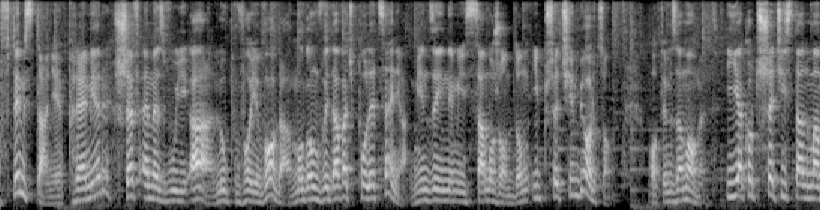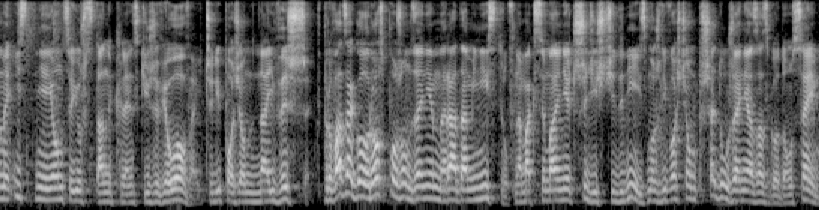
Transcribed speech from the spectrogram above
W tym stanie premier, szef MSWiA lub wojewoda mogą wydawać polecenia, m.in. samorządom i przedsiębiorcom. O tym za moment. I jako trzeci stan mamy istniejący już stan klęski żywiołowej, czyli poziom najwyższy. Wprowadza go rozporządzeniem Rada Ministrów na maksymalnie 30 dni z możliwością przedłużenia za zgodą Sejmu.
